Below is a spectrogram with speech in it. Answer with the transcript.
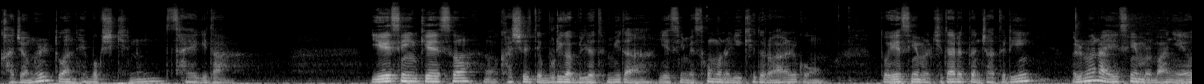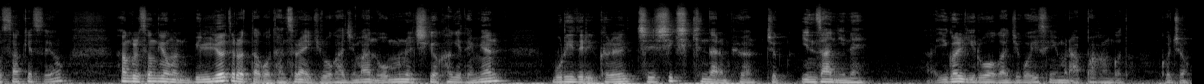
가정을 또한 회복시키는 사역이다. 예수님께서 가실 때 무리가 밀려듭니다. 예수님의 소문을 익히도록 알고 또 예수님을 기다렸던 자들이 얼마나 예수님을 많이 에워쌌겠어요? 한글 성경은 밀려들었다고 단순하게 기록하지만 원문을 직역하게 되면 무리들이 그를 질식시킨다는 표현, 즉 인산인해 이걸 이루어 가지고 예수님을 압박한 거다. 그죠?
